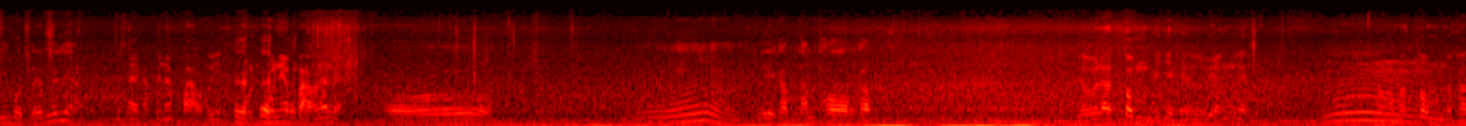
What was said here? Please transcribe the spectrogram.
มีหมดเลยนะเนี่ย ไม่ใช่ครับเป็นน้ำเปล่าพี่คนนี้เปล่านั่นแหละ โอ้อืมนี่ครับน้ำทองครับ เดี๋ยวเวลา ต้มพี่จะเห็นเหลืองเลยอืต้องมเอามาต้มแล้วก็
